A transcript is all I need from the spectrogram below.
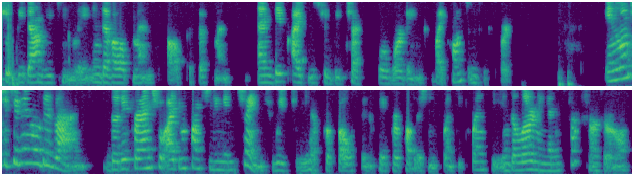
should be done routinely in development of assessments, and diff items should be checked for wording by content experts. In longitudinal designs, the differential item functioning in change, which we have proposed in a paper published in 2020 in the Learning and Instructional Journal,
